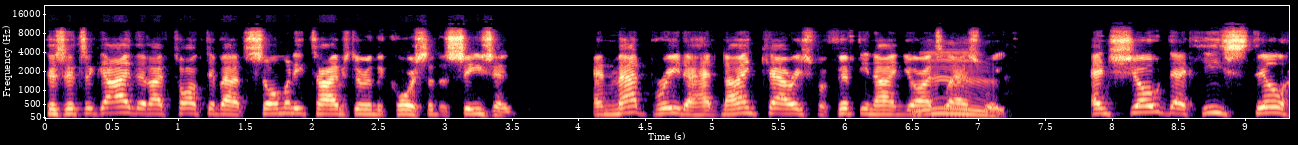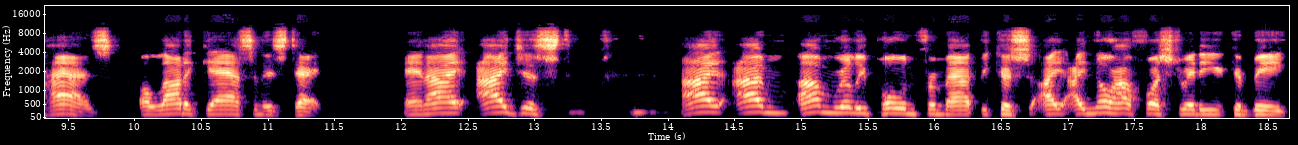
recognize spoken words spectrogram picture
because it's a guy that I've talked about so many times during the course of the season. And Matt Breida had nine carries for 59 yards mm. last week and showed that he still has a lot of gas in his tank. And I I just I I'm I'm really pulling for Matt because I, I know how frustrating it can be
